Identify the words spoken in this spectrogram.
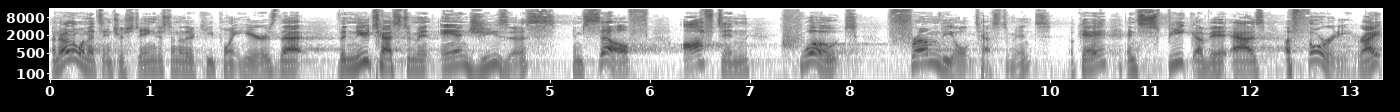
Another one that's interesting, just another key point here, is that the New Testament and Jesus himself often quote from the Old Testament, okay, and speak of it as authority, right?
